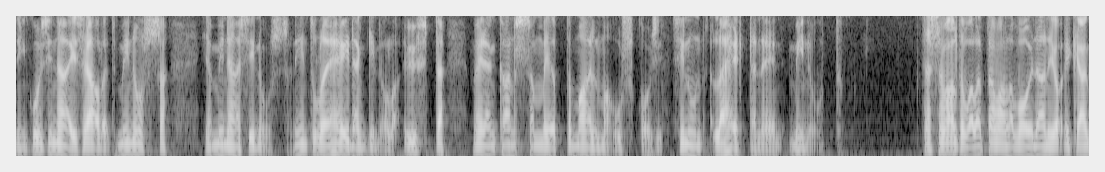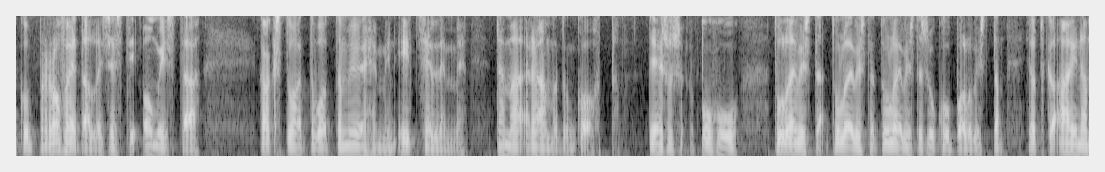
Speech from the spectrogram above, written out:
Niin kuin sinä, Isä, olet minussa ja minä sinussa, niin tulee heidänkin olla yhtä meidän kanssamme, jotta maailma uskoisi sinun lähettäneen minut. Tässä valtavalla tavalla voidaan jo ikään kuin profeetallisesti omistaa 2000 vuotta myöhemmin itsellemme tämä raamatun kohta. Jeesus puhuu tulevista, tulevista, tulevista sukupolvista, jotka aina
